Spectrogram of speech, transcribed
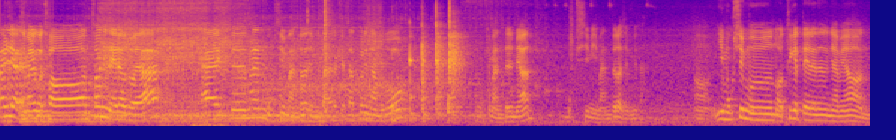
빨리 하지 말고 천천히 내려줘야 깔끔한 목심이 만들어집니다. 이렇게 짜투리 나무로 이렇게 만들면 목심이 만들어집니다. 어, 이 목심은 어떻게 떼내느냐면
